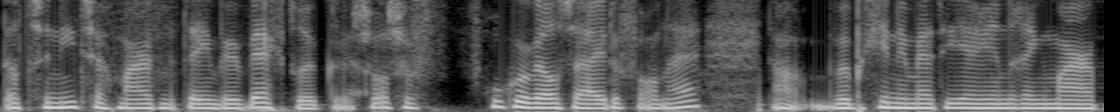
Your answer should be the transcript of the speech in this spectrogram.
dat ze niet zeg maar het meteen weer wegdrukken. Zoals we vroeger wel zeiden van, hè, nou, we beginnen met die herinnering, maar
